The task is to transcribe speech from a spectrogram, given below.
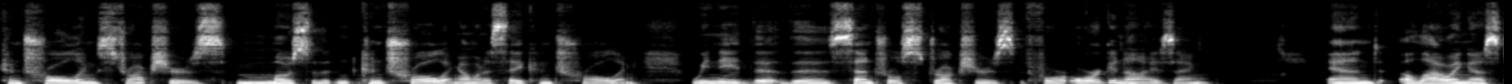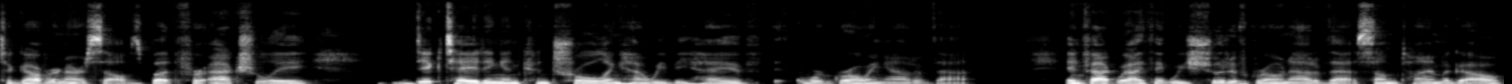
controlling structures most of the controlling i want to say controlling. We need the the central structures for organizing and allowing us to govern ourselves but for actually dictating and controlling how we behave we're growing out of that. In mm-hmm. fact i think we should have grown out of that some time ago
